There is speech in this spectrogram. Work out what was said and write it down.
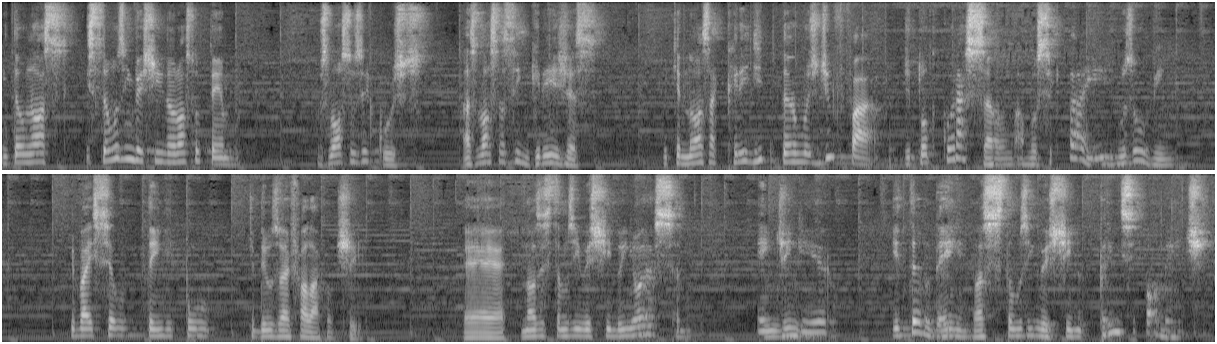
Então nós estamos investindo o nosso tempo, os nossos recursos, as nossas igrejas, porque nós acreditamos de fato, de todo o coração, a você que está aí nos ouvindo, que vai ser um tempo que Deus vai falar contigo. É, nós estamos investindo em oração, em dinheiro, e também nós estamos investindo principalmente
